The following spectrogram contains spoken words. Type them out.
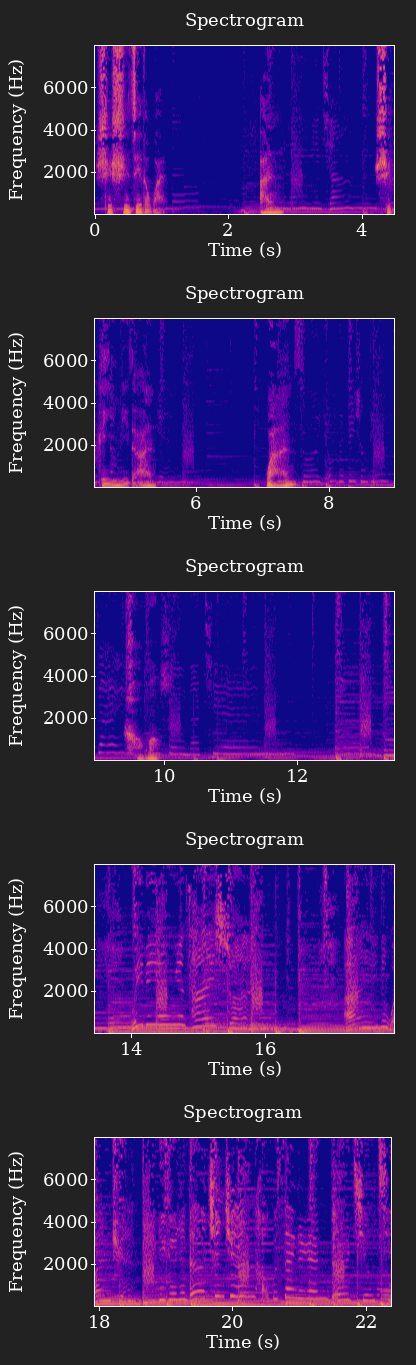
是世界的晚。安，是给你的安。晚安，好梦。未必永远才算爱的完全，一个人的成全好过三个人的纠结。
